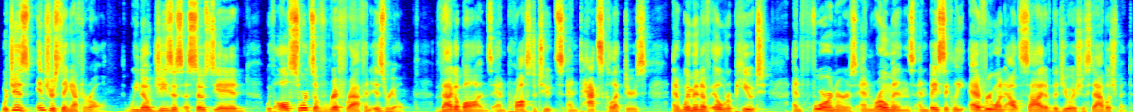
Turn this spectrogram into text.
Which is interesting after all. We know Jesus associated with all sorts of riffraff in Israel vagabonds and prostitutes and tax collectors and women of ill repute and foreigners and Romans and basically everyone outside of the Jewish establishment.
